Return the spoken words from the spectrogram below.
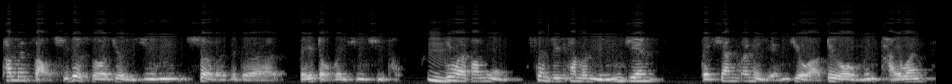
他们早期的时候就已经设了这个北斗卫星系统，嗯，另外一方面，甚至于他们民间的相关的研究啊，对我们台湾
